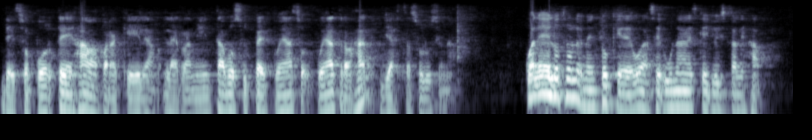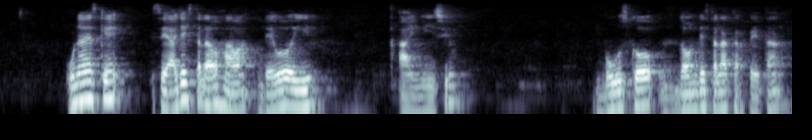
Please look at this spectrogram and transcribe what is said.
del soporte de Java para que la, herramienta VoSuper pueda, pueda trabajar ya está solucionado. ¿Cuál es el otro elemento que debo hacer una vez que yo instale Java? Una vez que se haya instalado Java, debo ir a inicio, busco dónde está la carpeta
